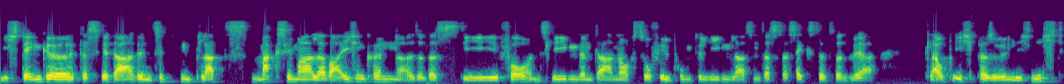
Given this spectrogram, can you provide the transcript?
Ich denke, dass wir da den siebten Platz maximal erreichen können. Also, dass die vor uns liegenden da noch so viele Punkte liegen lassen, dass der sechste drin wäre, glaube ich persönlich nicht.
